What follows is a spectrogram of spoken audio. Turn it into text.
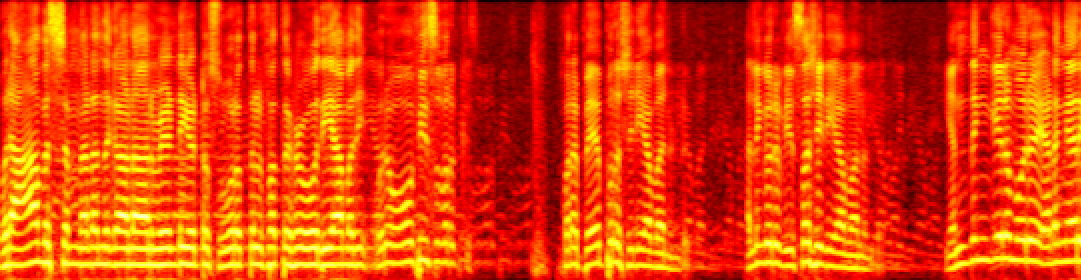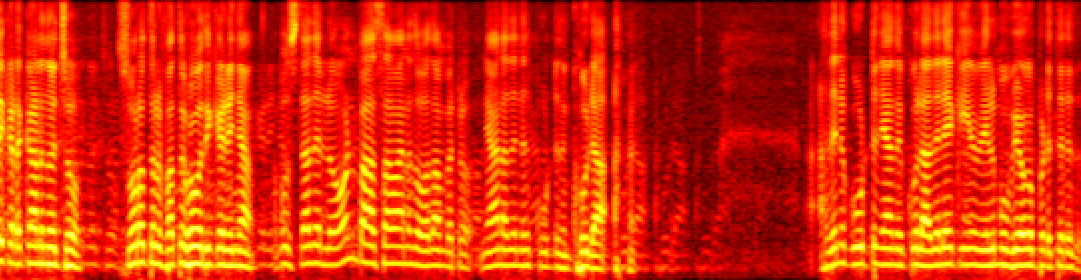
ഒരാവശ്യം നടന്നു കാണാൻ വേണ്ടിയിട്ട് സൂറത്തുൽ ഫത്തഹ് ഓതിയാ മതി. ഒരു ഓഫീസ് വർക്ക്. കുറെ പേപ്പർ ശരിയാവാനുണ്ട്. അല്ലെങ്കിൽ ഒരു വിസ ശരിയാവാനുണ്ട്. എന്തെങ്കിലും ഒരു ഇടങ്ങേറി കിടക്കാണെന്ന് വെച്ചോ സൂറത്തുൽ ഫത്തഹ് ഓതി കഴിഞ്ഞാൽ അപ്പൊ ഉസ്താദ് ലോൺ പാസ്സാവാൻ അത് ഓതാൻ പറ്റുമോ ഞാൻ അതിന് കൂട്ടി നിൽക്കൂല. അതിന് കൂട്ട് ഞാൻ നിൽക്കൂല. അതിലേക്ക് ഈ ഇൽമ ഉപയോഗപ്പെടുത്തരുത്.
